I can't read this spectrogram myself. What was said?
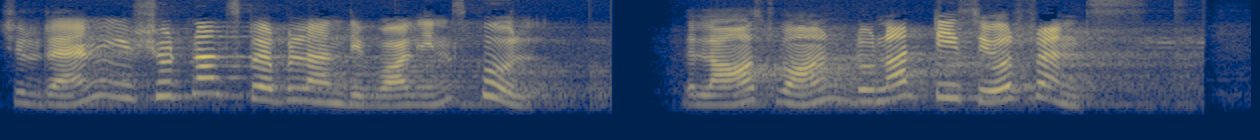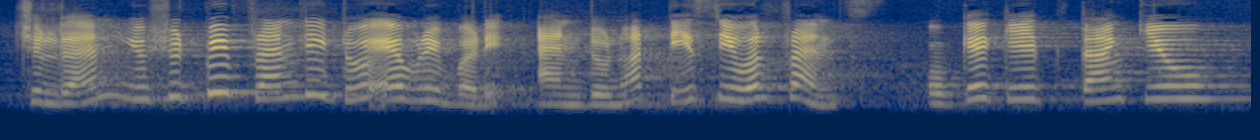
Children, you should not scribble on the wall in school. The last one, do not tease your friends. Children, you should be friendly to everybody and do not tease your friends. Okay kids, thank you.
